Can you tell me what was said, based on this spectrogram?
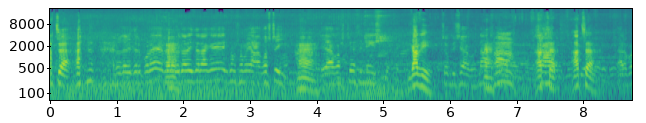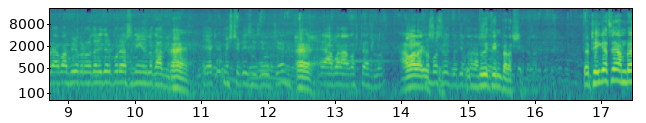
আচ্ছা। রোজার ঈদের পরে হ্যাঁ। রোজার ঈদের আগে এরকম সময় আগস্টেই হ্যাঁ। এই আগস্টে এসে নিয়ে গেছিল। গাভী? চব্বিশে আগস্ট। হ্যাঁ। আচ্ছা আচ্ছা। তারপরে আবার ফিরে রোজার ঈদের পরে আসে নিয়ে গেছিল গাভি। হ্যাঁ। এই একটা মিস্টেরিস হয়েছে বুঝছেন? হ্যাঁ। আবার আগস্টে আসলো। আবার আগস্টে। দুই তিনবার আসে। আসে। তো ঠিক আছে আমরা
